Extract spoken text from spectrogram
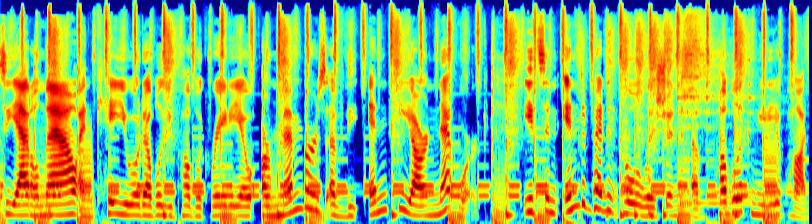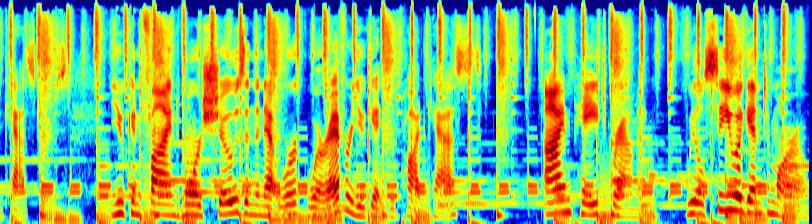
Seattle Now and KUOW Public Radio are members of the NPR network. It's an independent coalition of public media podcasters. You can find more shows in the network wherever you get your podcasts. I'm Paige Browning. We'll see you again tomorrow.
